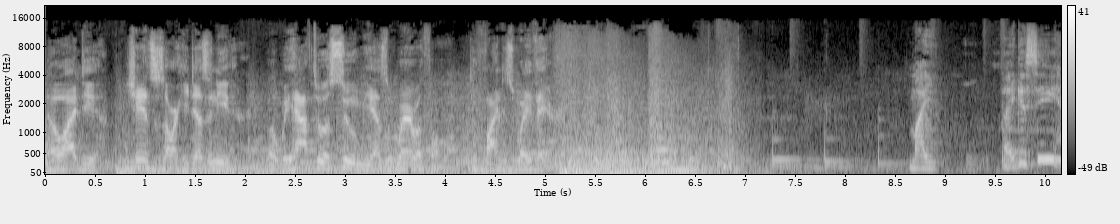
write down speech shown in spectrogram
No idea. Chances are he doesn't either, but we have to assume he has the wherewithal to find his way there. My legacy?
